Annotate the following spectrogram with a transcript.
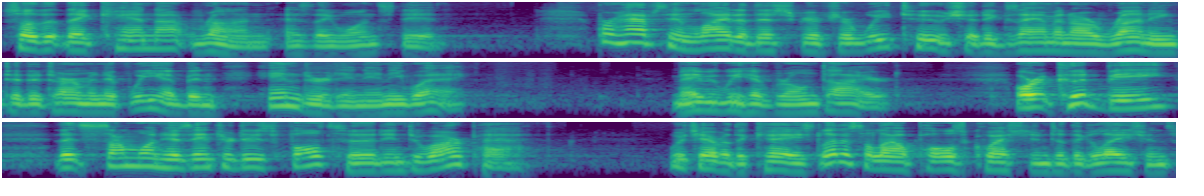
so that they cannot run as they once did? Perhaps in light of this scripture, we too should examine our running to determine if we have been hindered in any way. Maybe we have grown tired. Or it could be that someone has introduced falsehood into our path. Whichever the case, let us allow Paul's question to the Galatians,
